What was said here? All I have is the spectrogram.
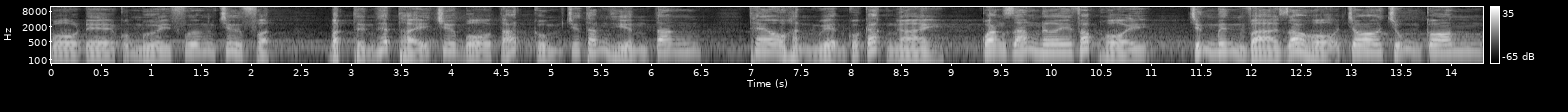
Bồ Đề của mười phương chư Phật Bật thỉnh hết thảy chư Bồ Tát cùng chư Thánh Hiền Tăng, Theo hạnh nguyện của các ngài, Quang giáng nơi Pháp hội, Chứng minh và giao hộ cho chúng con.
